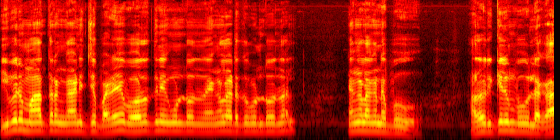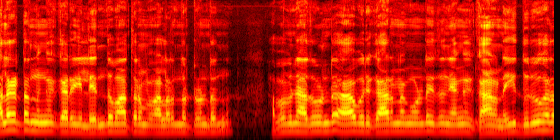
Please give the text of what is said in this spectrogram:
ഇവർ മാത്രം കാണിച്ച് പഴയ ബോധത്തിനെ കൊണ്ടുവന്ന് ഞങ്ങളുടെ അടുത്ത് കൊണ്ടുവന്നാൽ ഞങ്ങളങ്ങനെ പോകുമോ അതൊരിക്കലും പോകില്ല കാലഘട്ടം നിങ്ങൾക്കറിയില്ല. എന്തുമാത്രം വളർന്നിട്ടുണ്ടെന്ന്. അപ്പോൾ പിന്നെ അതുകൊണ്ട് ആ ഒരു കാരണം കൊണ്ട് ഇത് ഞങ്ങൾക്ക് കാണണം. ഈ ദുരൂഹത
